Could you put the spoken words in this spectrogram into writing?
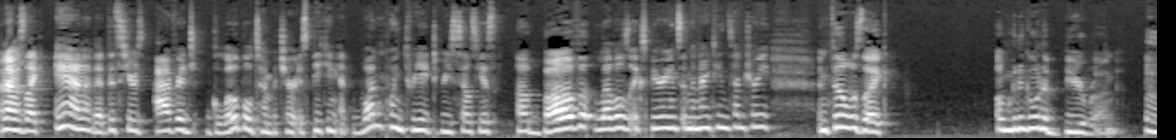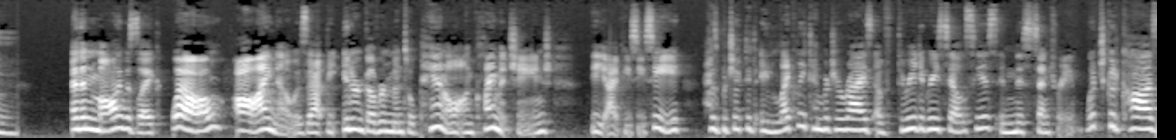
And I was like, and that this year's average global temperature is peaking at 1.38 degrees Celsius above levels experienced in the 19th century. And Phil was like, I'm gonna go on a beer run. And then Molly was like, well, all I know is that the Intergovernmental Panel on Climate Change, the IPCC, has projected a likely temperature rise of 3 degrees Celsius in this century, which could cause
